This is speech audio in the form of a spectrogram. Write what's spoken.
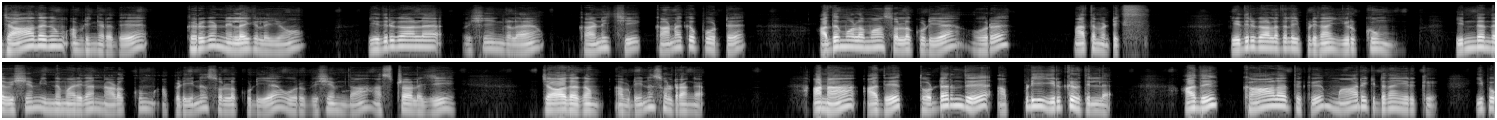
ஜாதகம் அப்படிங்கிறது கிரக நிலைகளையும் எதிர்கால விஷயங்களை கணிச்சு கணக்கு போட்டு அது மூலமாக சொல்லக்கூடிய ஒரு மேத்தமெட்டிக்ஸ் எதிர்காலத்தில் இப்படி தான் இருக்கும். இந்தந்த விஷயம் இந்த மாதிரி தான் நடக்கும் அப்படின்னு சொல்லக்கூடிய ஒரு விஷயம்தான் அஸ்ட்ராலஜி ஜாதகம் அப்படின்னு சொல்கிறாங்க ஆனால் அது தொடர்ந்து அப்படியே இருக்கிறது இல்லை அது காலத்துக்கு மாறிக்கிட்டு தான் இருக்குது இப்போ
